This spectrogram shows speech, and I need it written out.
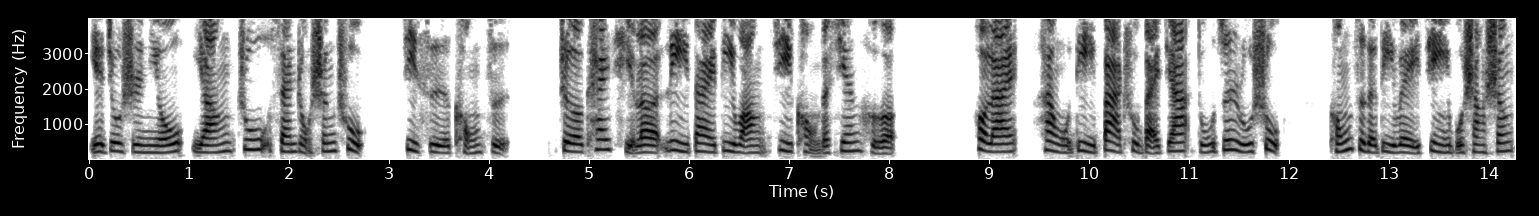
也就是牛、羊、猪三种牲畜，祭祀孔子。这开启了历代帝王祭孔的先河。后来汉武帝罢黜百家，独尊儒术，孔子的地位进一步上升，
